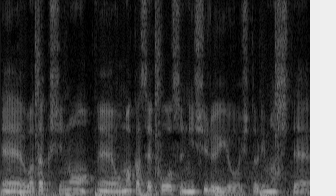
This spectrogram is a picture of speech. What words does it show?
えー私の、えーお任せコース2種類用意しておりまして、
